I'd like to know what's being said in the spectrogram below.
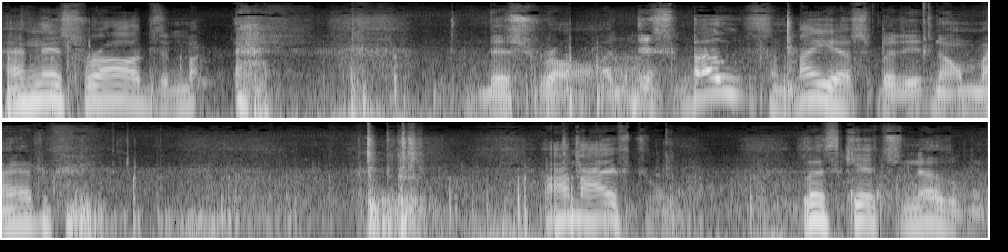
And this rod's a this rod, this boat's a mess, but it don't matter. I'm after him. Let's catch another one.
